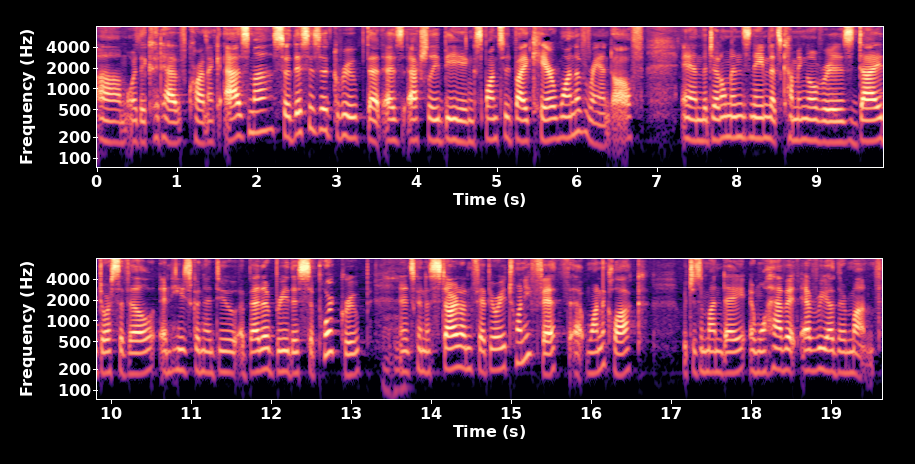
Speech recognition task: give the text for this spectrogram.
um, or they could have chronic asthma. So, this is a group that is actually being sponsored by Care One of Randolph. And the gentleman's name that's coming over is Di Dorsaville, and he's going to do a Better Breathers support group. And it's going to start on February 25th at 1 o'clock which is a Monday, and we'll have it every other month.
